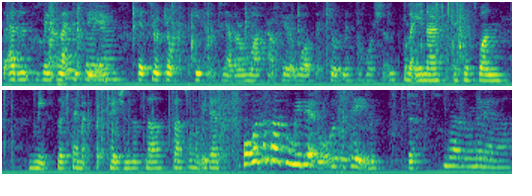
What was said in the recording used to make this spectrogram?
The evidence has been collected for you. It's your job to piece it together and work out who it was that killed Mr. Hodgson. We'll let you know if this one meets the same expectations as the first one that we did. What was the first one we did? What was the theme? Just Murder a millionaire.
